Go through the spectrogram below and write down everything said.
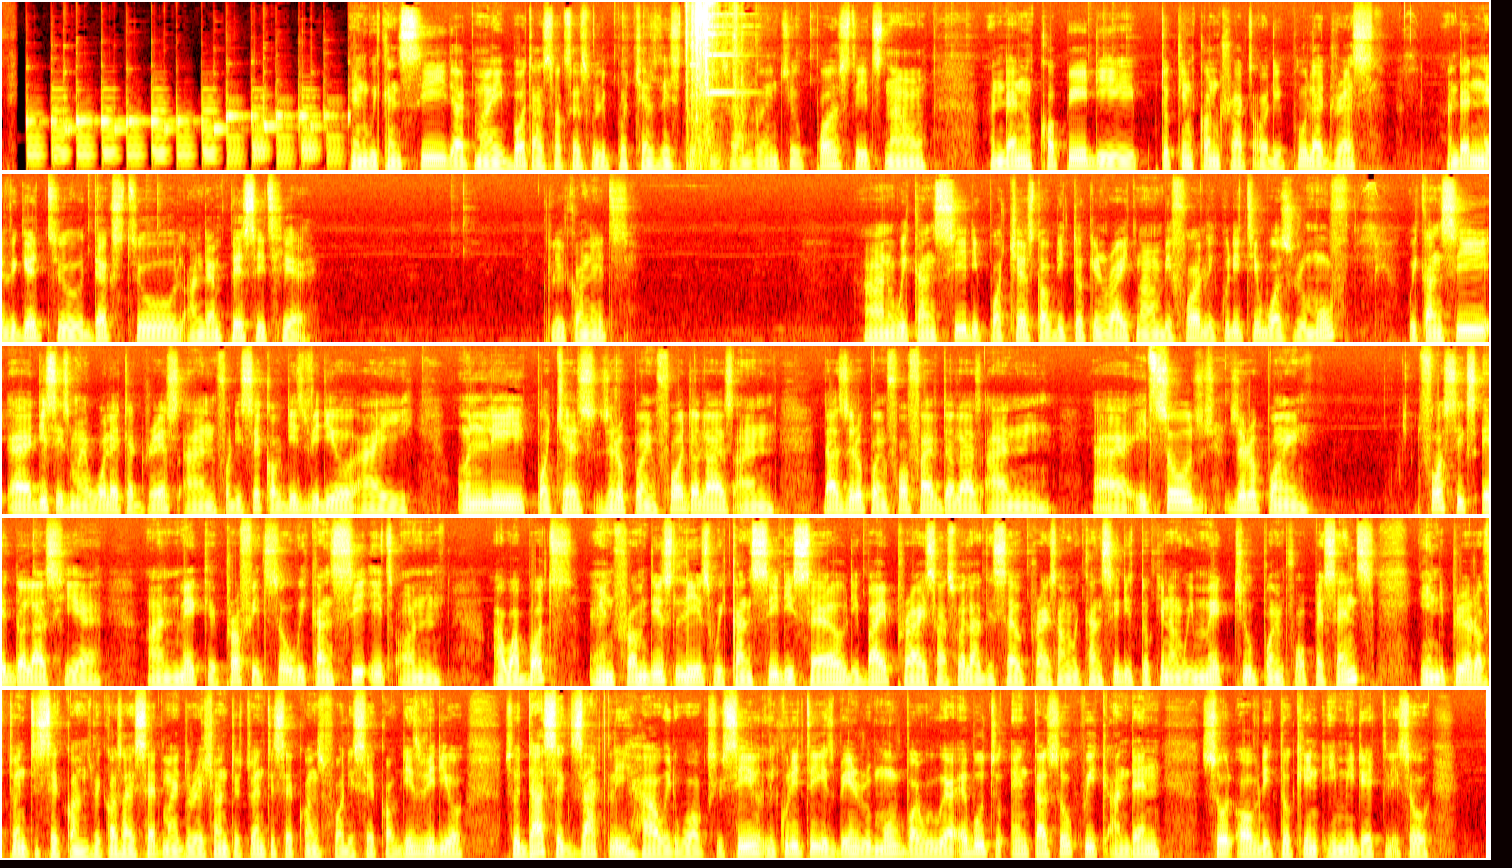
And we can see that my bot has successfully purchased this token. So i'm going to post it now and then copy the token contract or the pool address and then navigate to dex tool and then paste it here. Click on it. And we can see the purchase of the token right now. Before liquidity was removed we can see uh, this is my wallet address. And for the sake of this video i only purchased 0.4 dollars and that's 0.45 dollars and uh, it sold 0.468 dollars here and make a profit. So we can see it on our bots. And from this list we can see the sell the buy price as well as the sell price. And we can see the token and we make 2.4 percent in the period of 20 seconds. Because i set my duration to 20 seconds for the sake of this video. So that's exactly how it works. You see liquidity is being removed but we were able to enter so quick and then sold off the token immediately. So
